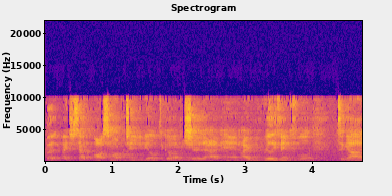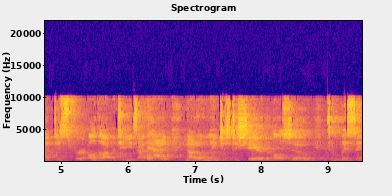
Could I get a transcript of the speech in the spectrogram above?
But I just had an awesome opportunity to be able to go up and share that, and I'm really thankful to God just for all the opportunities I've had, not only just to share, but also to listen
